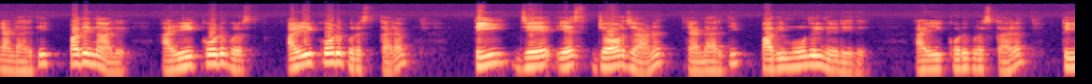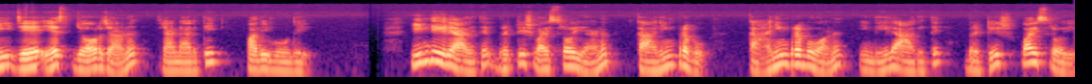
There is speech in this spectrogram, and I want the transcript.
രണ്ടായിരത്തി പതിനാല് അഴീക്കോട് പുരസ് അഴീക്കോട് പുരസ്കാരം ടി ജെ എസ് ജോർജാണ് രണ്ടായിരത്തി പതിമൂന്നിൽ നേടിയത്. അഴീക്കോട് പുരസ്കാരം ടി ജെ എസ് ജോർജ് ആണ് രണ്ടായിരത്തി പതിമൂന്നിൽ ഇന്ത്യയിലെ ആദ്യത്തെ ബ്രിട്ടീഷ് വൈസ്രോയിയാണ് കാനിങ് പ്രഭു. കാനിങ് പ്രഭുവാണ് ഇന്ത്യയിലെ ആദ്യത്തെ ബ്രിട്ടീഷ് വൈസ്രോയി.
